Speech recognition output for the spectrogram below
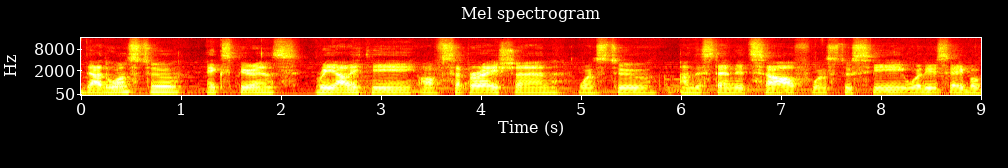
that wants to experience reality of separation, wants to understand itself, wants to see what it's able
